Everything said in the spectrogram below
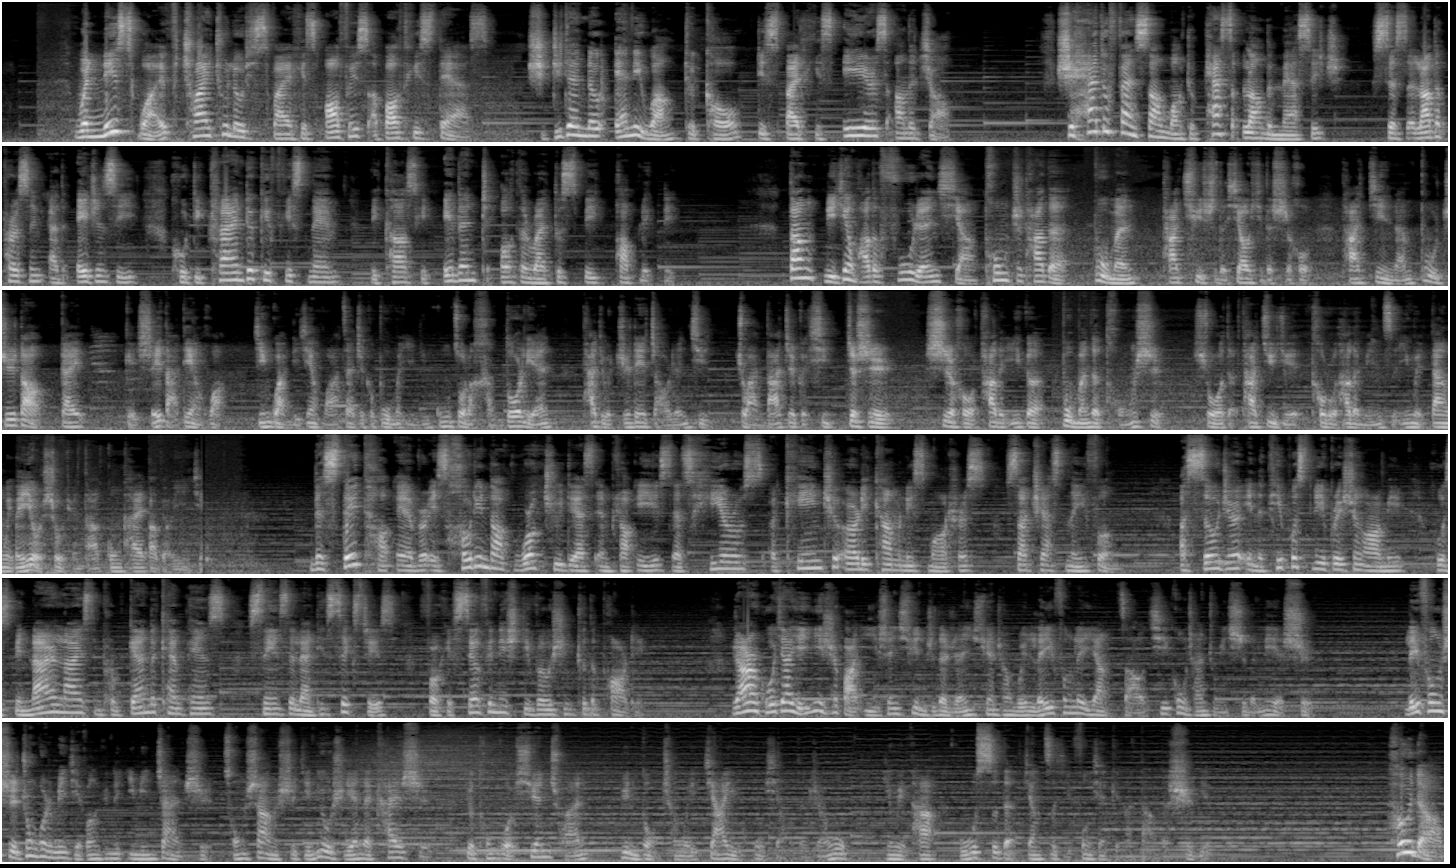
When his wife tried to notify his office about his death. She didn't know anyone to call despite his years on the job. She had to find someone to pass along the message, says another person at the agency who declined to give his name because he isn't authorized to speak publicly. 当李建华的夫人想通知他的部门他去世的消息的时候，他竟然不知道该给谁打电话。尽管李建华在这个部门已经工作了很多年， 他就只得找人去转达这个信。这是事后他的一个部门的同事说的，他拒绝透露他的名字，因为单位没有授权他公开发表意见。The state, however, is holding up work to death employees as heroes akin to early communist martyrs such as Nei Feng, a soldier in the People's Liberation Army who's been lionized in propaganda campaigns since the 1960s for his selfish devotion to the party. 然而，国家也一直把以身殉职的人宣传为雷锋那样早期共产主义式的烈士。雷锋是中国人民解放军的一名战士，从上世纪六十年代开始，就通过宣传运动成为家喻户晓的人物，因为他无私的将自己奉献给了党的事业。Hold up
